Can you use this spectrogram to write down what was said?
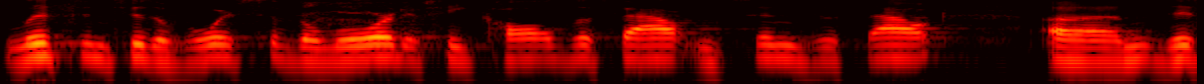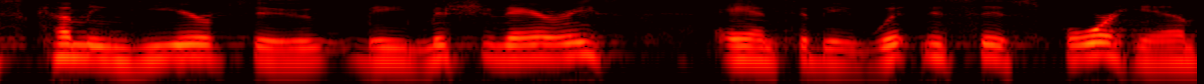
listen to the voice of the Lord as He calls us out and sends us out um, this coming year to be missionaries and to be witnesses for Him,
